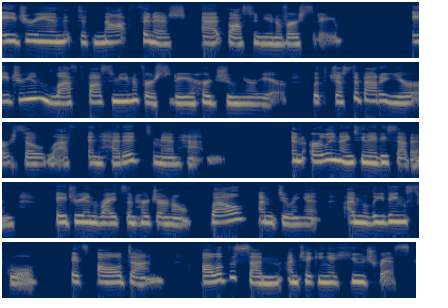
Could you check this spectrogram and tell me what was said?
Adrienne did not finish at Boston University. Adrienne left Boston University her junior year with just about a year or so left and headed to Manhattan. In early 1987, Adrienne writes in her journal, Well, I'm doing it. I'm leaving school. It's all done. All of a sudden, I'm taking a huge risk.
